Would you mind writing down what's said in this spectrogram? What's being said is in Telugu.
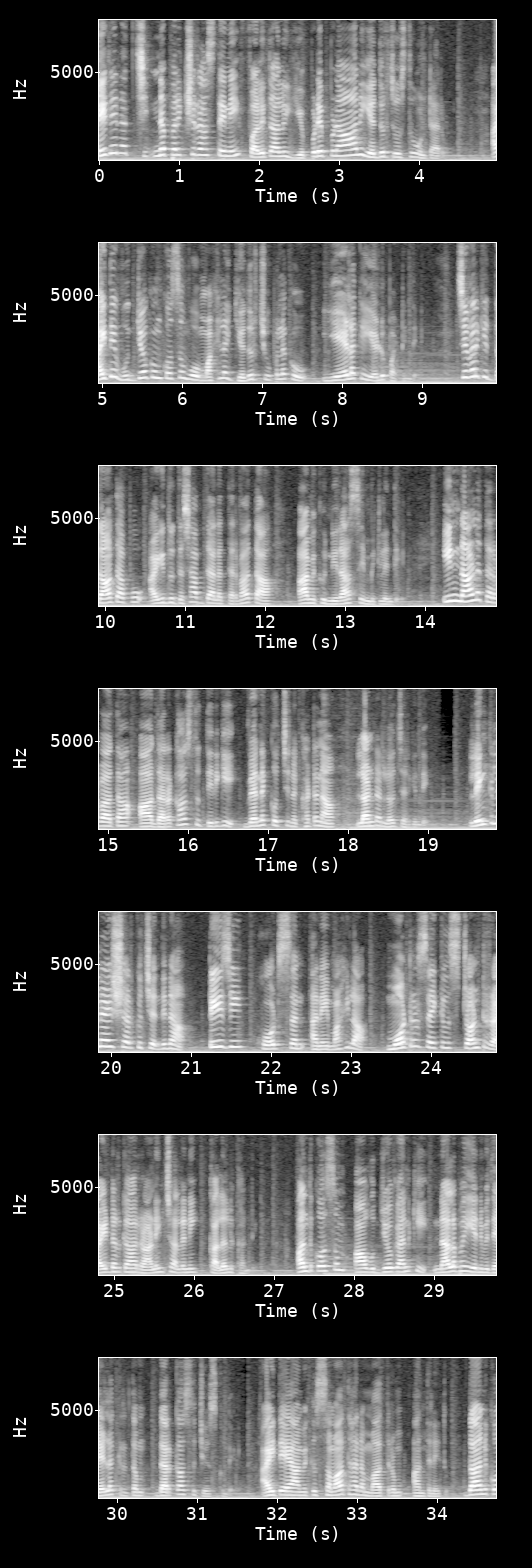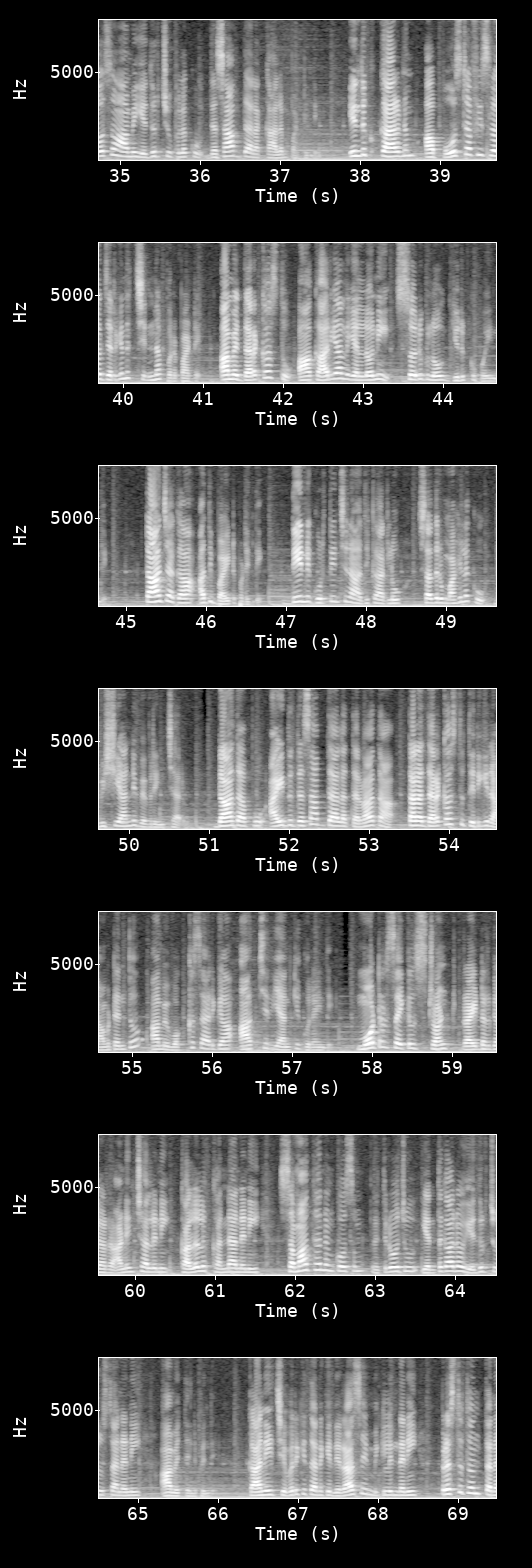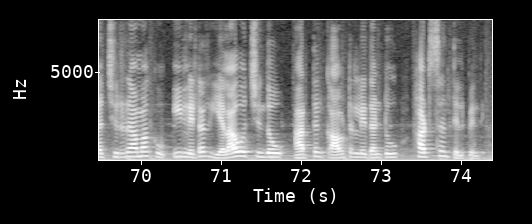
ఏదైనా చిన్న పరీక్ష రాస్తేనే ఫలితాలు ఎప్పుడెప్పుడా అని ఎదురు చూస్తూ ఉంటారు. అయితే ఉద్యోగం కోసం ఓ మహిళ ఎదురు చూపులకు ఏళ్ళకి ఏళ్ళు పట్టింది. చివరికి దాదాపు ఐదు దశాబ్దాల తర్వాత ఆమెకు నిరాశే మిగిలింది. ఇన్నాళ్ళ తర్వాత ఆ దరఖాస్తు తిరిగి వెనక్కొచ్చిన ఘటన లండన్లో జరిగింది. లింకనేషర్కు చెందిన టీజీ హోడ్సన్ అనే మహిళ మోటార్ సైకిల్ స్టంట్ రైడర్గా రాణించాలని కలలు కంది. అందుకోసం ఆ ఉద్యోగానికి నలభై ఎనిమిదేళ్ళ క్రితం దరఖాస్తు చేసుకుంది. అయితే ఆమెకు సమాధానం మాత్రం అందలేదు. దానికోసం ఆమె ఎదురుచూపులకు దశాబ్దాల కాలం పట్టింది. ఇందుకు కారణం ఆ పోస్టాఫీసులో జరిగిన చిన్న పొరపాటే. ఆమె దరఖాస్తు ఆ కార్యాలయంలోని సొరుగులో ఇరుక్కుపోయింది. తాజాగా అది బయటపడింది. దీన్ని గుర్తించిన అధికారులు సదరు మహిళకు విషయాన్ని వివరించారు. దాదాపు ఐదు దశాబ్దాల తర్వాత తన దరఖాస్తు తిరిగి రావటంతో ఆమె ఒక్కసారిగా ఆశ్చర్యానికి గురైంది. మోటార్ సైకిల్ స్టంట్ రైడర్గా రాణించాలని కలలు కన్నానని సమాధానం కోసం ప్రతిరోజు ఎంతగానో ఎదురు చూస్తానని ఆమె తెలిపింది. కానీ చివరికి తనకి నిరాశే మిగిలిందని ప్రస్తుతం తన చిరునామాకు ఈ లెటర్ ఎలా వచ్చిందో అర్థం కావటం లేదంటూ హడ్సన్ తెలిపింది.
